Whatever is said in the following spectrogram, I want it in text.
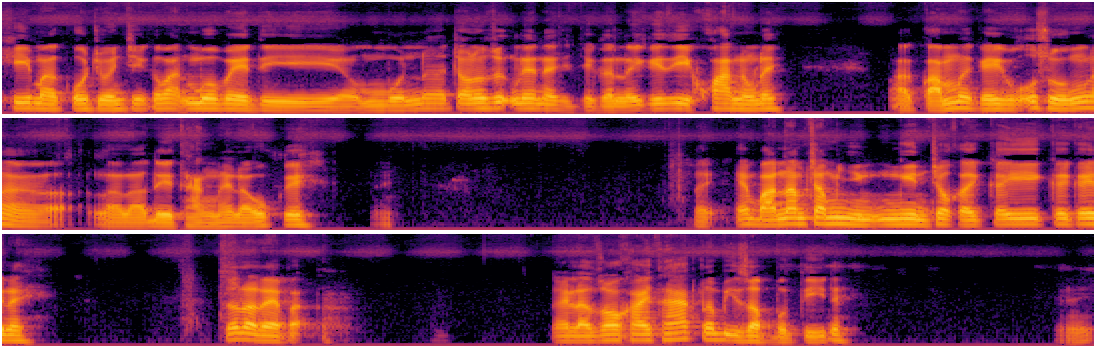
Khi mà cô chú anh chị các bạn mua về thì muốn ờ, cho nó dựng lên này thì chỉ cần lấy cái gì khoan xuống đây. Và cắm cái gỗ xuống là là, là để thẳng này là ok. Đấy, em bán 500 nghìn, nghìn cho cái cây cây cây này. Rất là đẹp ạ. Này là do khai thác nó bị dập một tí này. Đấy.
